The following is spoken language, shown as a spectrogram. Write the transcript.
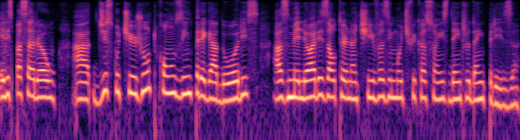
Eles passarão a discutir junto com os empregadores as melhores alternativas e modificações dentro da empresa.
